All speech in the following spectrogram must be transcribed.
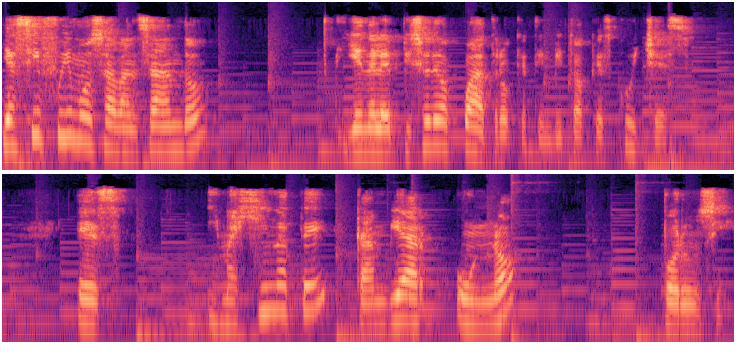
Y así fuimos avanzando y en el episodio 4 que te invito a que escuches es, imagínate cambiar un no por un sí.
